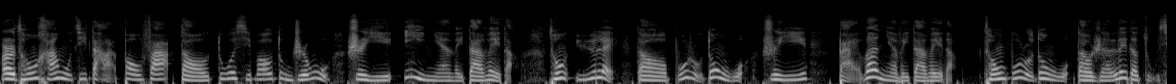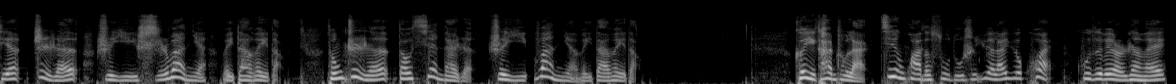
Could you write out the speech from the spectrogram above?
而从寒武纪大爆发到多细胞动植物是以亿年为单位的，从鱼类到哺乳动物是以百万年为单位的，从哺乳动物到人类的祖先智人是以十万年为单位的，从智人到现代人是以万年为单位的。可以看出来，进化的速度是越来越快。库兹韦尔认为，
